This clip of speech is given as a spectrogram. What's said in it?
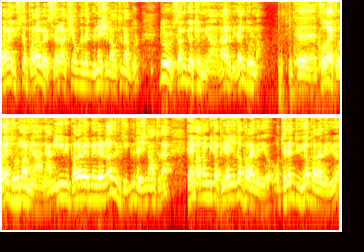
bana üstte para verseler akşama kadar güneşin altına dur. Durursam götüm yani. Harbiden durmam. Ee, kolay kolay durmam yani. Yani iyi bir para vermeleri lazım ki güneşin altına. Hem adam bir de plaja da para veriyor. Otele dünya para veriyor.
